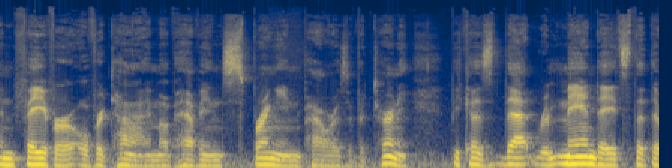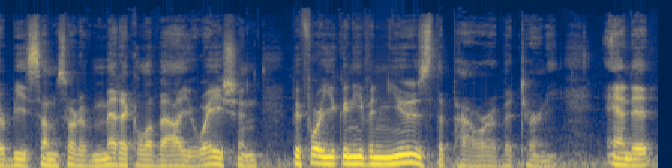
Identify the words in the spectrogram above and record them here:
in, favor over time of having springing powers of attorney because that re- mandates that there be some sort of medical evaluation before you can even use the power of attorney. And it,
